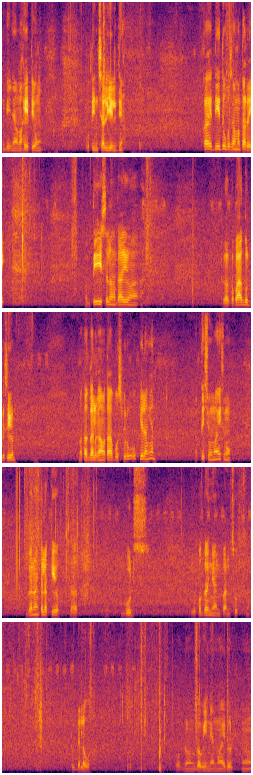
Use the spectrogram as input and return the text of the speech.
Hindi niya mahit yung potential yield niya. Kahit dito pa sa Matarik, magtiis lang tayo nga. Nakakapagod kasi yun. Matagal ka matapos pero okay lang yan. At least yung mais mo, ganun kalaki oh. Lahat goods. Pero pag ganyan, bansot. No? Pag dalawa. Huwag nang gawin yan mga idol. No.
